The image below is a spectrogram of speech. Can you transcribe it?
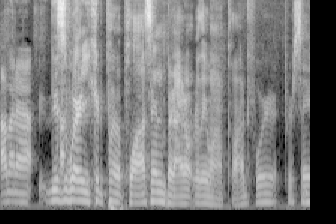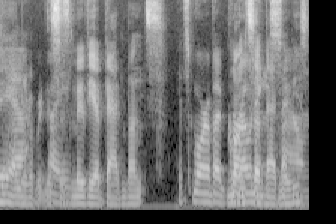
I'm gonna. This is where you could put applause in, but I don't really want to applaud for it per se. Yeah, I mean, this I- is a movie of bad months. It's more of a Months of bad sound. movies.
